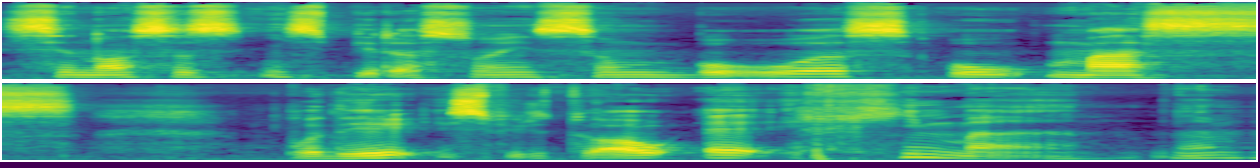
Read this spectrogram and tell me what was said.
se nossas inspirações são boas ou más Poder espiritual é rima, né?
